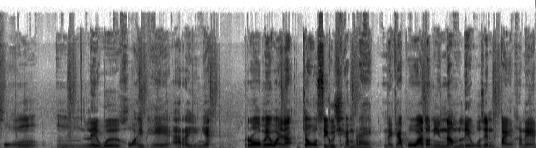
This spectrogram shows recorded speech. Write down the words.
ของเลเวอร์ขอให้แพ้อะไรอย่างเงี้ยรอไม่ไหวละจอซิลแชมป์แรกนะครับ เพราะว่าตอนนี้นำเลเวอร์เส้น 8 คะแนน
